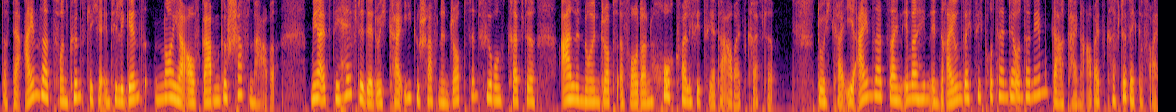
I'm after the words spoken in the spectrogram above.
dass der Einsatz von künstlicher Intelligenz neue Aufgaben geschaffen habe. Mehr als die Hälfte der durch KI geschaffenen Jobs sind Führungskräfte. Alle neuen Jobs erfordern hochqualifizierte Arbeitskräfte. Durch KI-Einsatz seien immerhin in 63 Prozent der Unternehmen gar keine Arbeitskräfte weggefallen.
